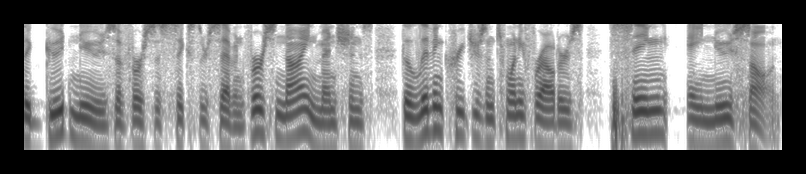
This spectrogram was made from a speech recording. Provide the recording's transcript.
the good news of verses 6 through 7. Verse 9 mentions the living creatures and 24 elders sing a new song.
